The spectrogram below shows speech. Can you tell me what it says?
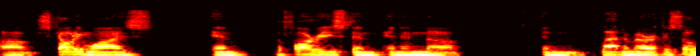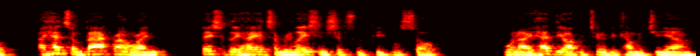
um, scouting wise, in the Far East and, and in, uh, in Latin America. So I had some background where I basically I had some relationships with people. So when I had the opportunity to become a GM,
